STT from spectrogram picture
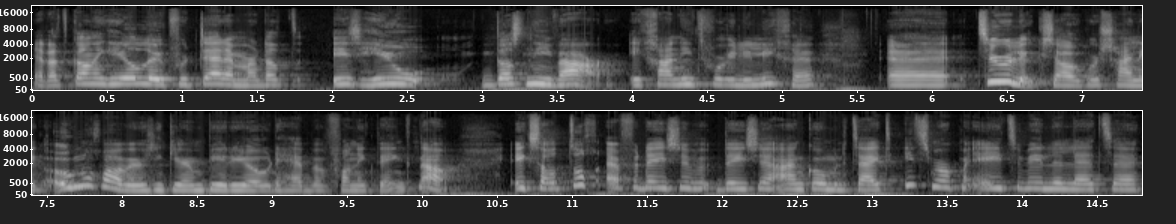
Ja, dat kan ik heel leuk vertellen, maar dat is heel, dat is niet waar. Ik ga niet voor jullie liegen. Uh, tuurlijk zou ik waarschijnlijk ook nog wel weer eens een keer een periode hebben van ik denk, nou, ik zal toch even deze, deze aankomende tijd iets meer op mijn eten willen letten.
